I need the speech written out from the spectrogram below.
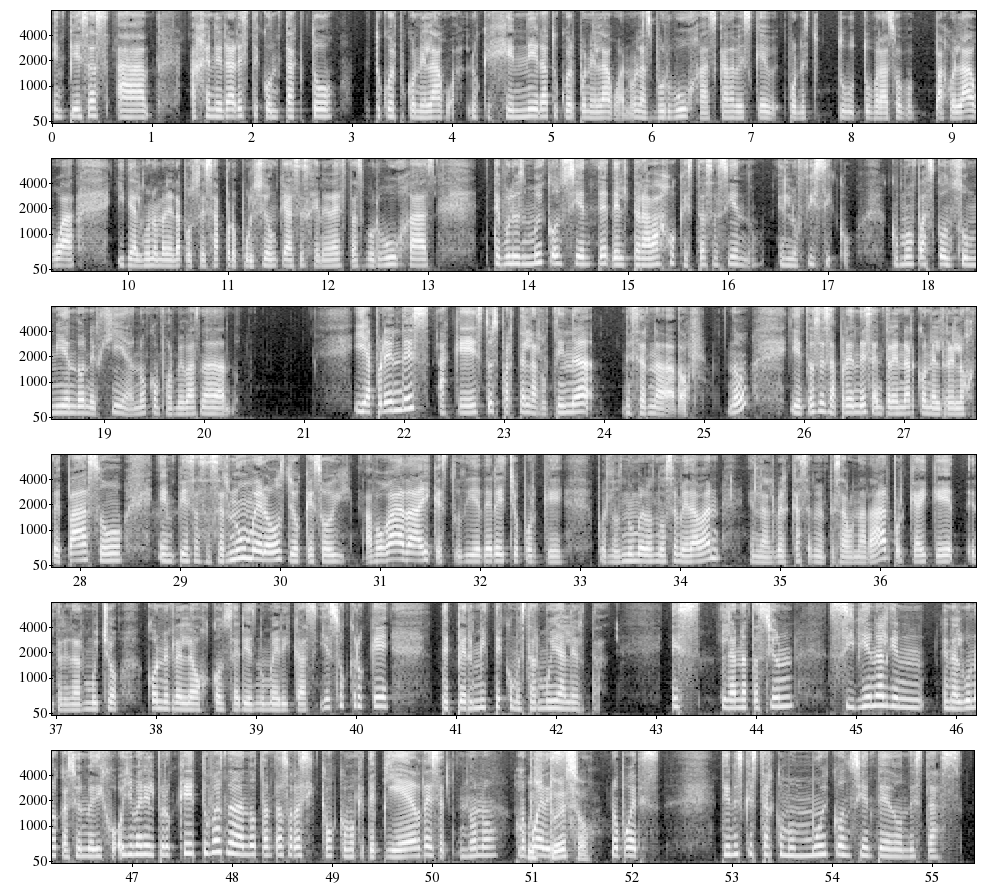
Empiezas a, generar este contacto tu cuerpo con el agua, lo que genera tu cuerpo en el agua, ¿no? Las burbujas cada vez que pones tu, tu, brazo bajo el agua y de alguna manera pues esa propulsión que haces genera estas burbujas. Te vuelves muy consciente del trabajo que estás haciendo en lo físico, cómo vas consumiendo energía, ¿no? Conforme vas nadando. Y aprendes a que esto es parte de la rutina de ser nadador, ¿no? Y entonces aprendes a entrenar con el reloj de paso, empiezas a hacer números, yo que soy abogada y que estudié derecho porque pues los números no se me daban, en la alberca se me empezaron a dar porque hay que entrenar mucho con el reloj, con series numéricas y eso creo que te permite como estar muy alerta. Es la natación, si bien alguien en alguna ocasión me dijo, oye Mariel, pero qué, tú vas nadando tantas horas y como, que te pierdes, no, no, no puedes. eso. No puedes tienes que estar como muy consciente de dónde estás.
